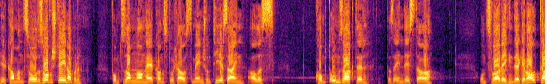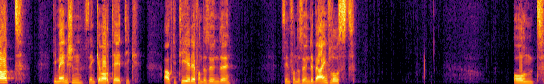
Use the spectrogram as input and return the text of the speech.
Hier kann man so oder so verstehen, aber vom Zusammenhang her kann es durchaus Mensch und Tier sein. Alles kommt um, sagt er, das Ende ist da. Und zwar wegen der Gewalttat. Die Menschen sind gewalttätig, auch die Tiere von der Sünde sind von der Sünde beeinflusst. Und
